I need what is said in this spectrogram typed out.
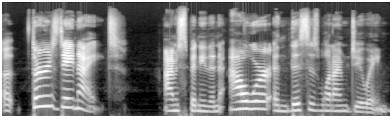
a Thursday night. I'm spending an hour and this is what I'm doing.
